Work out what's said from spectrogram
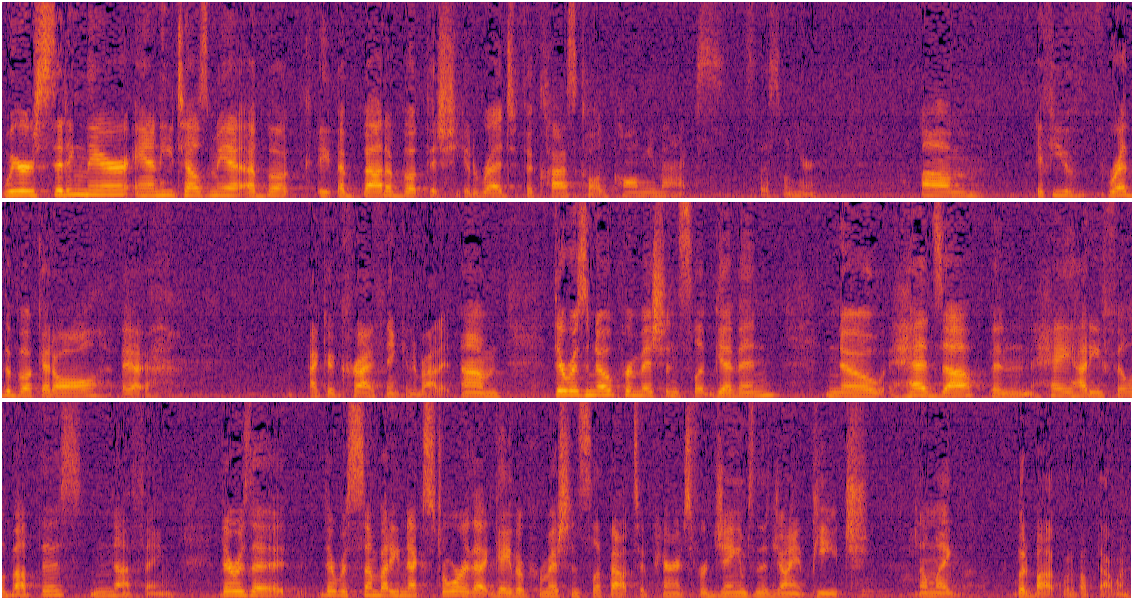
We were sitting there, and he tells me a, book about a book that she had read to the class called Call Me Max. It's this one here. Um, if you've read the book at all, uh, I could cry thinking about it. Um, there was no permission slip given, no heads up, and hey, how do you feel about this? Nothing. There was a there was somebody next door that gave a permission slip out to parents for James and the Giant Peach. And I'm like, what about what about that one?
